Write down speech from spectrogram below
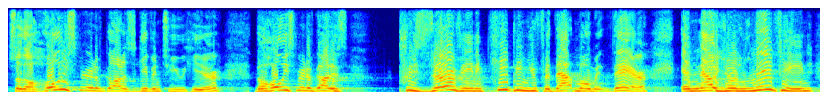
So the Holy Spirit of God is given to you here. The Holy Spirit of God is preserving and keeping you for that moment there. And now you're living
